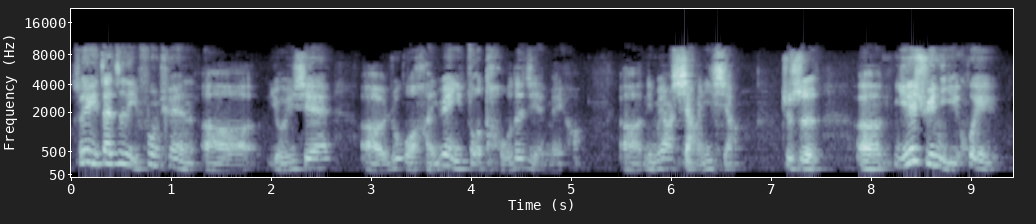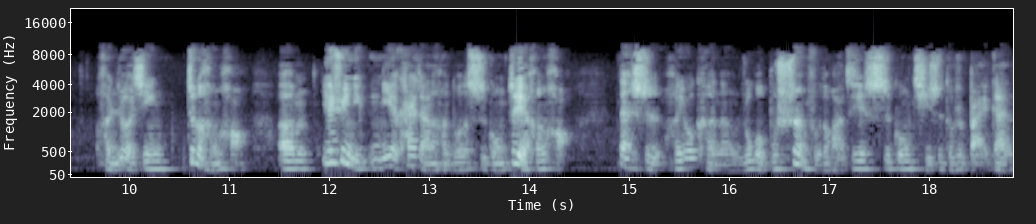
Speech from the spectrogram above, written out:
所以在这里奉劝，呃，有一些呃，如果很愿意做头的姐妹哈，呃，你们要想一想，就是呃，也许你会很热心，这个很好，嗯，也许你你也开展了很多的施工，这也很好，但是很有可能如果不顺服的话，这些施工其实都是白干的，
